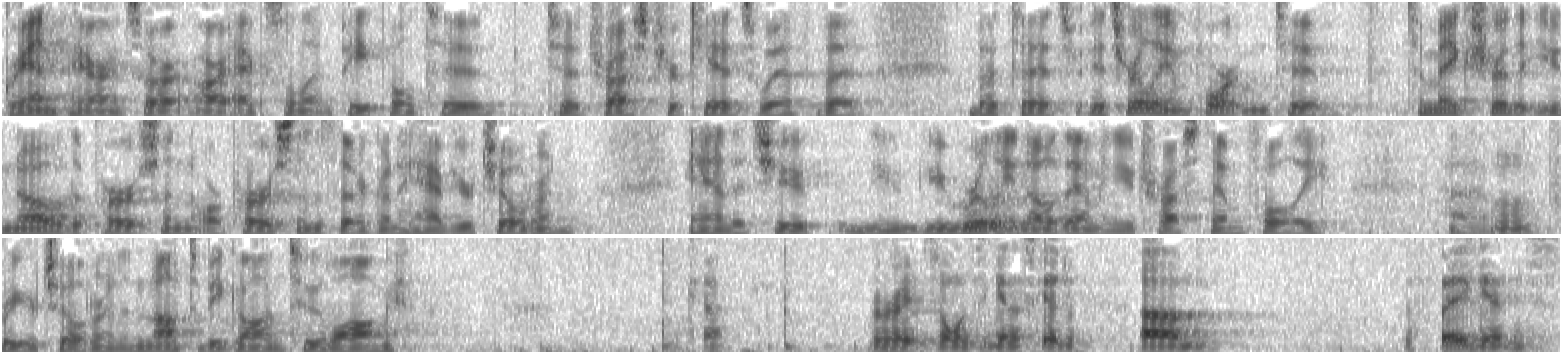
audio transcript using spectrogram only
grandparents are are excellent people to to trust your kids with, but but uh, it's it's really important to to make sure that you know the person or persons that are going to have your children, and that you you you really know them and you trust them fully uh, mm. for your children, and not to be gone too long. Okay, great. So once again, the schedule. Um, the Fagans,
